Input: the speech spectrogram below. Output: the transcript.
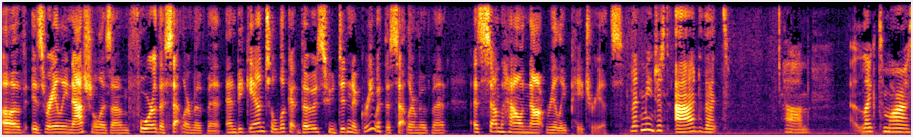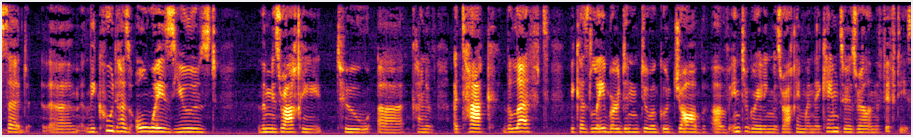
of Israeli nationalism for the settler movement and began to look at those who didn't agree with the settler movement as somehow not really patriots. Let me just add that, um, like Tamara said, uh, Likud has always used the Mizrahi to uh, kind of attack the left because labor didn't do a good job of integrating Mizrahim when they came to Israel in the 50s.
